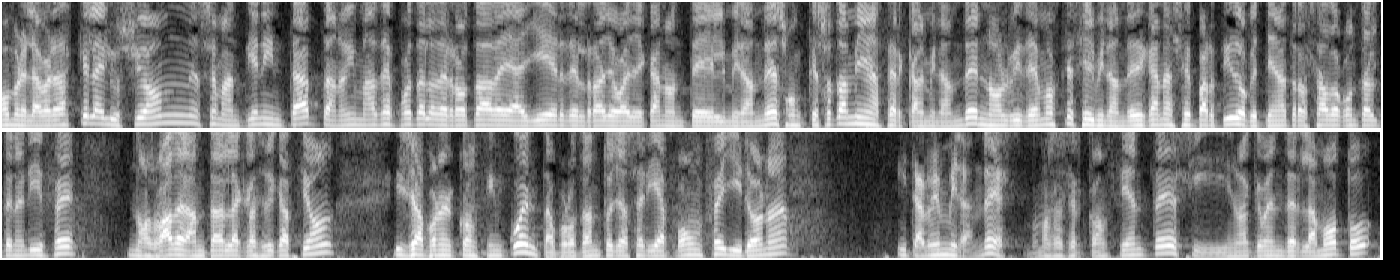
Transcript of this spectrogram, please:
Hombre, la verdad es que la ilusión se mantiene intacta, ¿no? Y más después de la derrota de ayer del Rayo Vallecano ante el Mirandés, aunque eso también acerca al Mirandés. No olvidemos que si el Mirandés gana ese partido que tiene atrasado contra el Tenerife, nos va a adelantar la clasificación y se va a poner con 50. Por lo tanto, ya sería Ponfe, Girona y también Mirandés. Vamos a ser conscientes y no hay que vender la moto,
